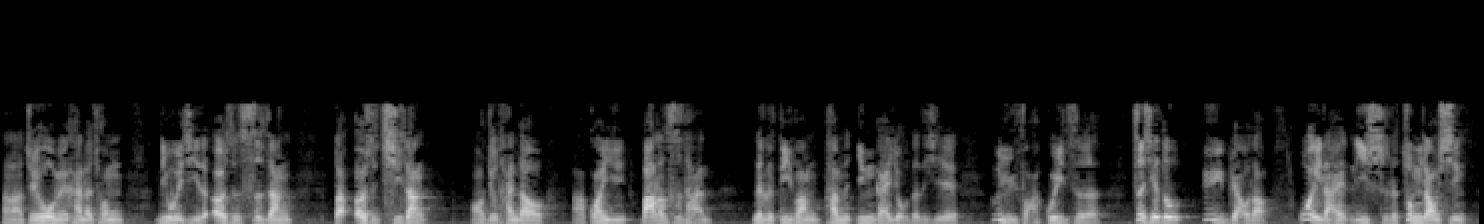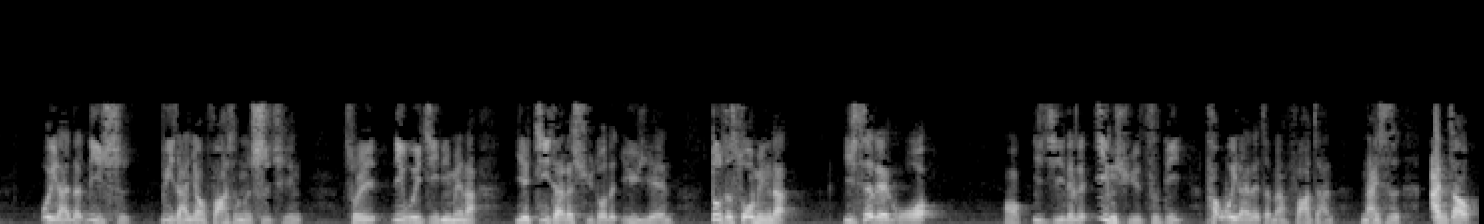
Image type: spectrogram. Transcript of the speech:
啊。最后我们也看到从利未记的二十四章到二十七章啊，就谈到啊关于巴勒斯坦那个地方他们应该有的这些律法规则，这些都预表了未来历史的重要性，未来的历史必然要发生的事情。所以利未记里面呢。也记载了许多的预言，都是说明了以色列国，哦，以及那个应许之地，它未来的怎么样发展，乃是按照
